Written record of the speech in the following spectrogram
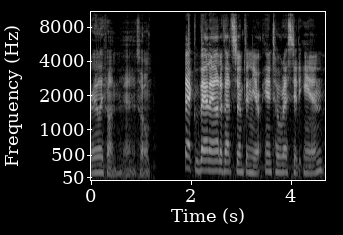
Really fun. Yeah, so check that out if that's something you're interested in.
